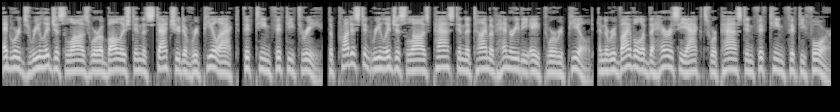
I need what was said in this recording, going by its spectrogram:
Edward's religious laws were abolished in the Statute of Repeal Act 1553, the Protestant religious laws passed in the time of Henry VIII were repealed, and the revival of the Heresy Acts were passed in 1554.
